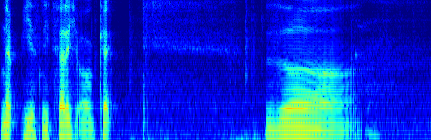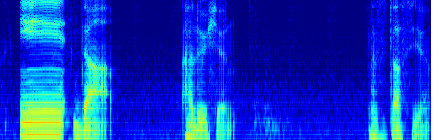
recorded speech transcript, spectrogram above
Ne, hier ist nichts fertig. Okay. So. Äh, da. Hallöchen. Was ist das hier?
